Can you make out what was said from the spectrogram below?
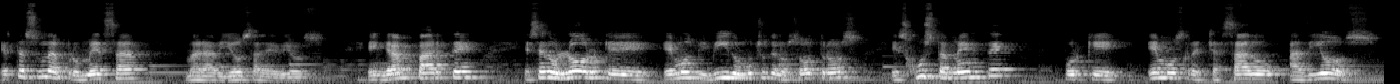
Esta es una promesa maravillosa de Dios. En gran parte, ese dolor que hemos vivido muchos de nosotros es justamente porque hemos rechazado a Dios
